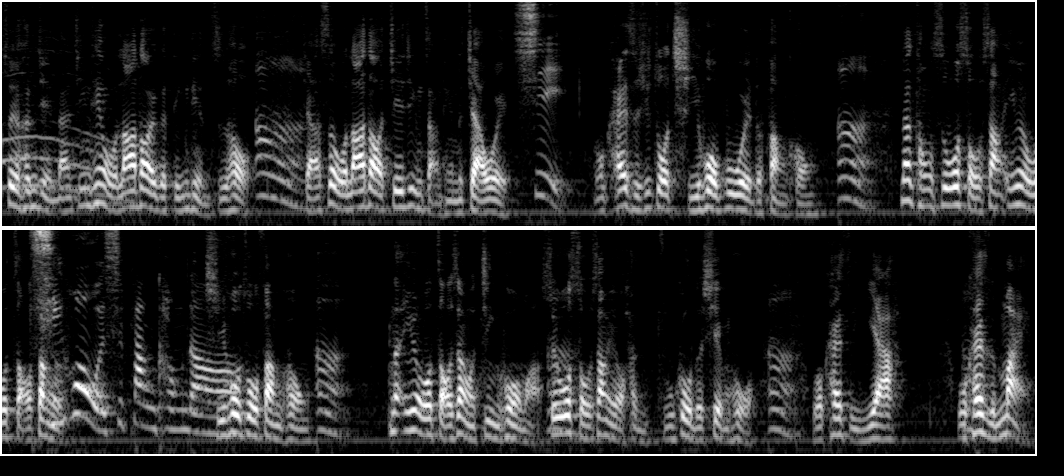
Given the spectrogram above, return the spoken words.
所以很简单，今天我拉到一个顶点之后，嗯。假设我拉到接近涨停的价位，是，我开始去做期货部位的放空。嗯，那同时我手上，因为我早上期货我是放空的哦，期货做放空，嗯。那因为我早上有进货嘛，所以我手上有很足够的现货，嗯。我开始压，我开始卖，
